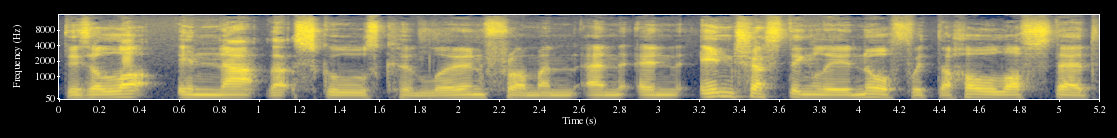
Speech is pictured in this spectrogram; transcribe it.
there's a lot in that that schools can learn from. And and and interestingly enough, with the whole Ofsted,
